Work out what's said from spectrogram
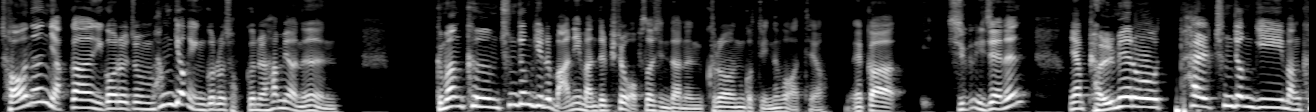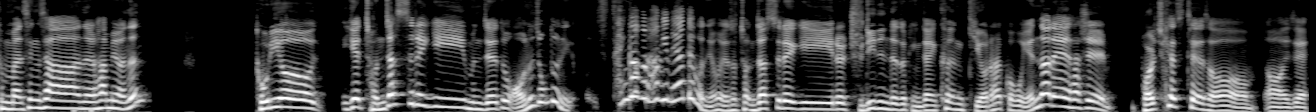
저는 약간 이거를 좀 환경 앵글로 접근을 하면은 그만큼 충전기를 많이 만들 필요가 없어진다는 그런 것도 있는 것 같아요. 그러니까 지금 이제는 그냥 별매로 팔 충전기만큼만 생산을 하면은 도리어 이게 전자 쓰레기 문제도 어느 정도 생각을 하긴 해야 되거든요. 그래서 전자 쓰레기를 줄이는데도 굉장히 큰 기여를 할 거고 옛날에 사실 벌츠캐스트에서 어 이제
